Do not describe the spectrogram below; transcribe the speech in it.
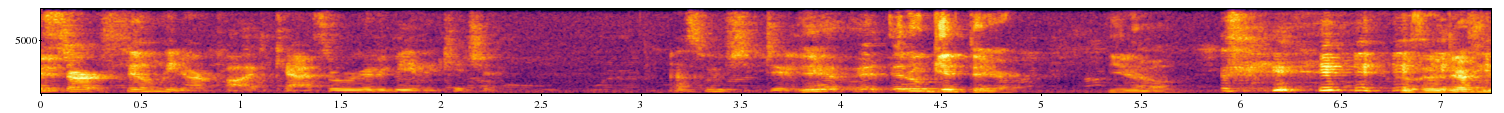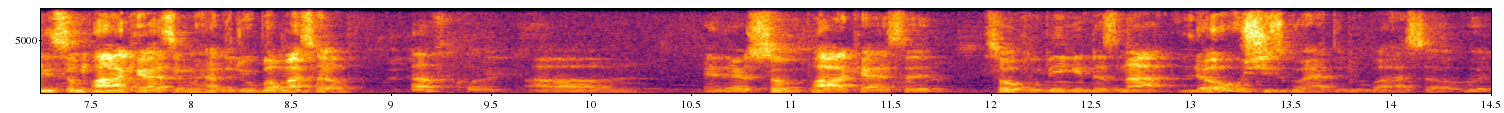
gonna start filming our podcast, or we're gonna be in the kitchen. That's what we should do. Yeah, it, it'll get there, you know, because there are definitely some podcasts I'm gonna have to do by myself. of course. Um, and there's some podcasts that Soulful Vegan does not know she's gonna have to do by herself, but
